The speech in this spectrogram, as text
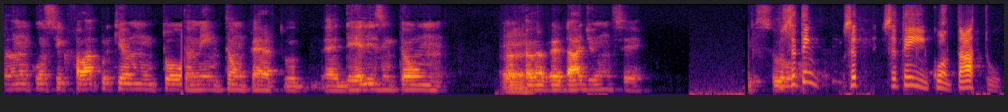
eu não consigo falar porque eu não estou também tão perto é, deles, então, é. pela verdade, eu não sei. Isso... Você, tem, você, você tem contato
